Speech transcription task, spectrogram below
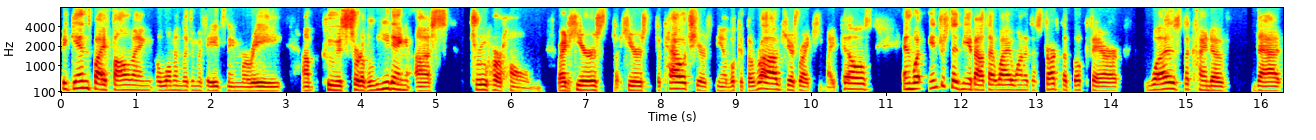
begins by following a woman living with AIDS named Marie, um, who is sort of leading us through her home. Right here's here's the couch. Here's you know look at the rug. Here's where I keep my pills. And what interested me about that, why I wanted to start the book there, was the kind of that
